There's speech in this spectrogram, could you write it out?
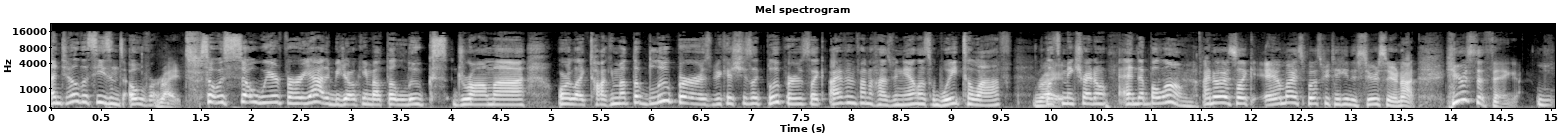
until the season's over. Right. So it was so weird for her, yeah, to be joking about the Luke's drama or like talking about the bloopers because she's like, bloopers, like I haven't found a husband yet. Let's wait to laugh. Right. Let's make sure I don't end up alone. I know it's like, am I supposed to be taking this seriously or not? Here's the thing. L-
